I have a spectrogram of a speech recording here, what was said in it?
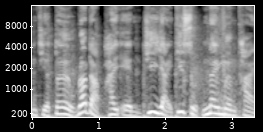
มเธียเตอร์ระดับไฮเอ็นที่ใหญ่ที่สุดในเมืองไทย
